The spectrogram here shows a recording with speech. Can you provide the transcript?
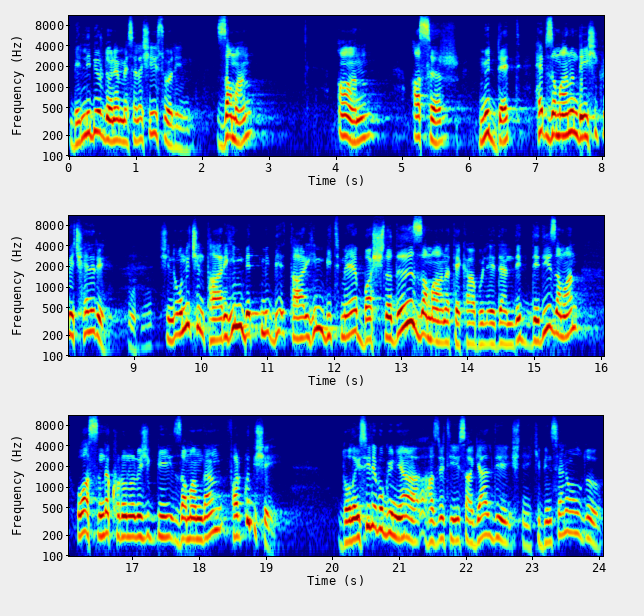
belli bir dönem mesela şeyi söyleyeyim. Zaman, an, asır, müddet hep zamanın değişik veçeleri. Şimdi onun için tarihin bitme, tarihin bitmeye başladığı zamana tekabül eden dediği zaman o aslında kronolojik bir zamandan farklı bir şey. Dolayısıyla bugün ya Hazreti İsa geldi işte 2000 sene oldu.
